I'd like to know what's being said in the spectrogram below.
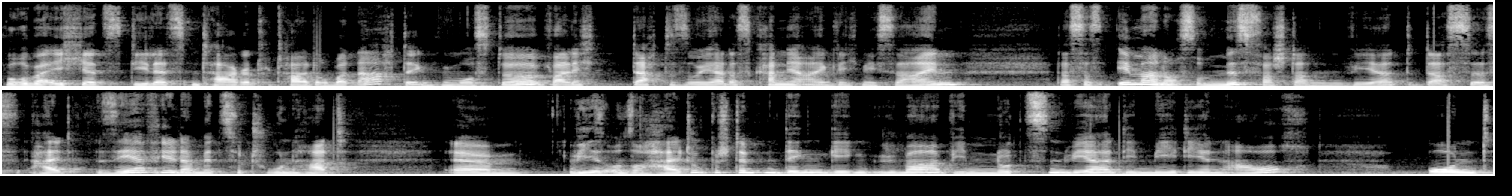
worüber ich jetzt die letzten Tage total drüber nachdenken musste, weil ich dachte so, ja, das kann ja eigentlich nicht sein, dass das immer noch so missverstanden wird, dass es halt sehr viel damit zu tun hat, ähm, wie ist unsere Haltung bestimmten Dingen gegenüber? Wie nutzen wir die Medien auch? Und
